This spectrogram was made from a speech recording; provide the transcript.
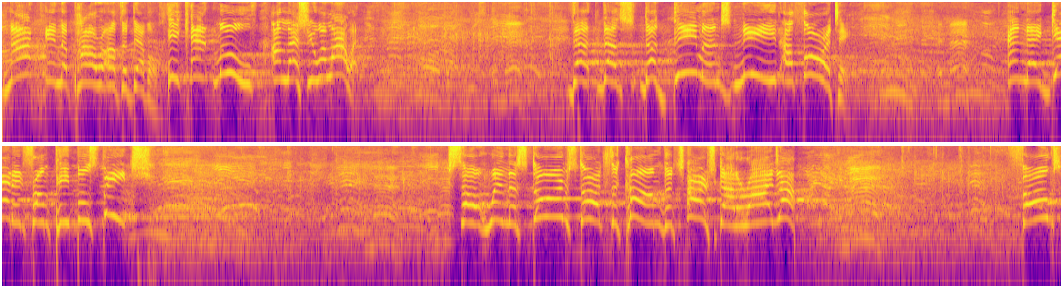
Not in the power of the devil. He can't move unless you allow it. The, the, the demons need authority. Amen. And they get it from people's speech. So when the storm starts to come, the church got to rise up. Folks,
